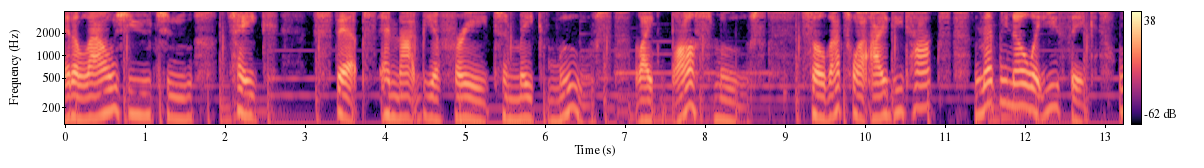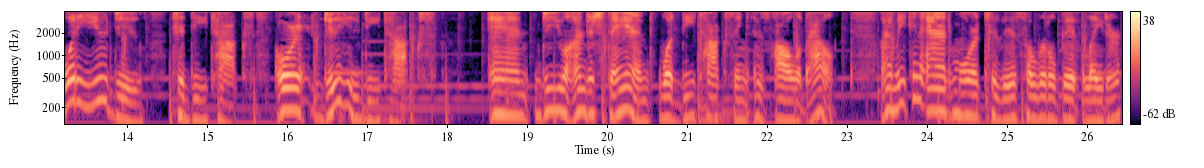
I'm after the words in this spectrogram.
It allows you to take steps and not be afraid to make moves like boss moves. So that's why I detox. Let me know what you think. What do you do to detox? Or do you detox? And do you understand what detoxing is all about? And we can add more to this a little bit later,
